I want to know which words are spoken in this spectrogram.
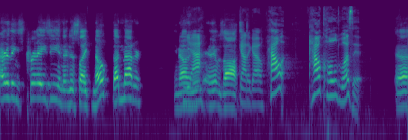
everything's crazy. And they're just like, nope, doesn't matter. You know, Yeah. and, and it was awesome. Gotta go. How how cold was it? Uh,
